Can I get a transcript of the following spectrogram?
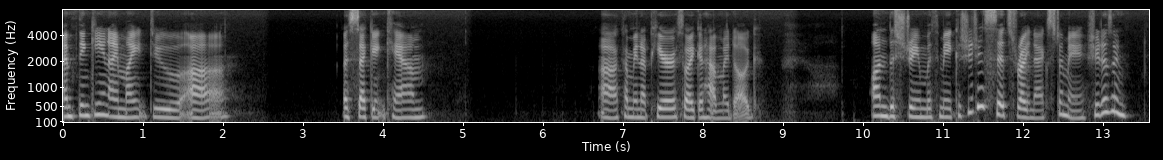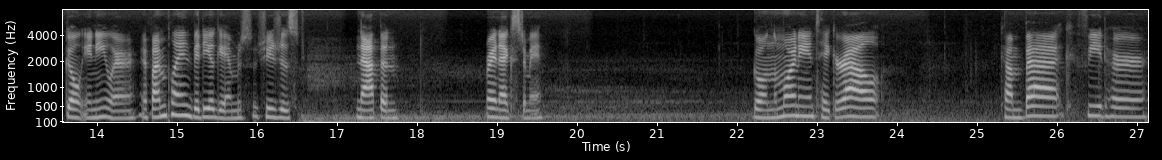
I'm thinking I might do uh, a second cam uh, coming up here so I can have my dog on the stream with me because she just sits right next to me. She doesn't go anywhere. If I'm playing video games, she's just napping right next to me. Go in the morning, take her out, come back, feed her.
